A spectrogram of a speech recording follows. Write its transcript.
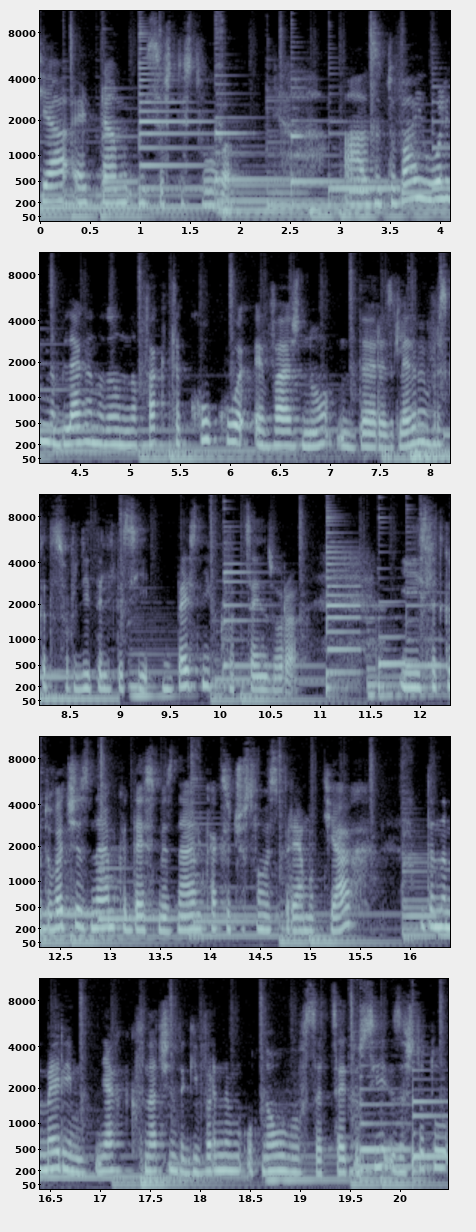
тя е там и съществува. А, затова и Лоли набляга на, на факта колко е важно да разгледаме връзката с родителите си без никаква цензура. И след като вече знаем къде сме, знаем как се чувстваме спрямо тях, да намерим някакъв начин да ги върнем отново в сърцето си, защото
